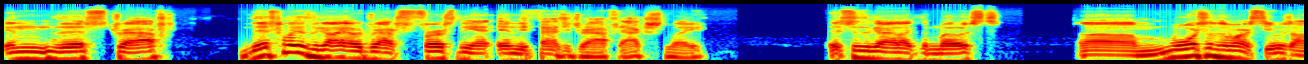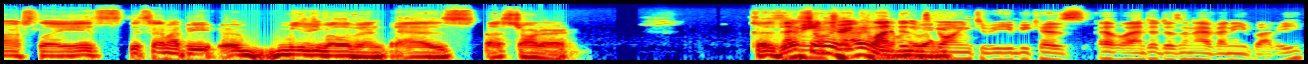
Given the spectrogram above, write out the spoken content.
in this draft, this probably is the guy I would draft first in the in the fantasy draft. Actually, this is the guy I like the most. Um, more so than wide receivers, honestly, is this guy might be immediately relevant as a starter. Because I mean, Drake London's going to be because Atlanta doesn't have anybody.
